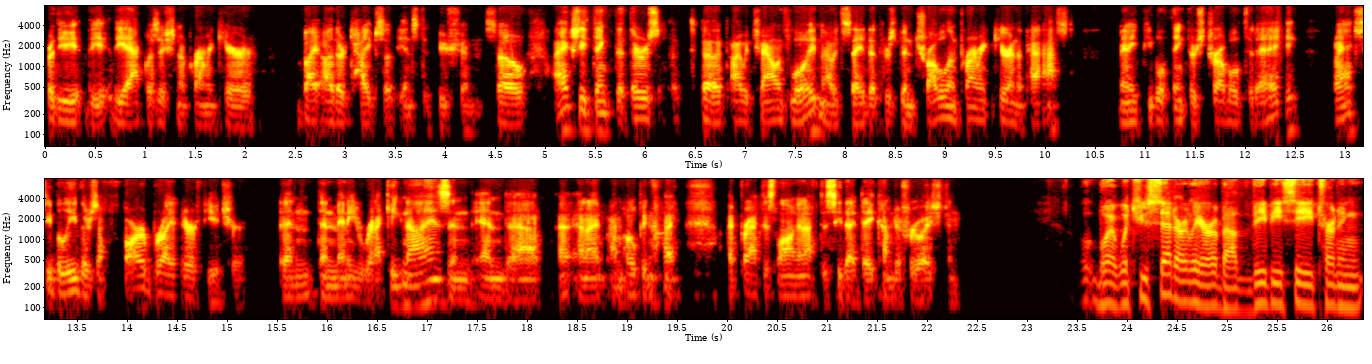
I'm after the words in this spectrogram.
for the, the, the acquisition of primary care by other types of institutions. So I actually think that there's, uh, I would challenge Lloyd and I would say that there's been trouble in primary care in the past. Many people think there's trouble today. But I actually believe there's a far brighter future than than many recognize, and and uh, and I, am hoping I I practice long enough to see that day come to fruition. Boy, what you said earlier about VBC turning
